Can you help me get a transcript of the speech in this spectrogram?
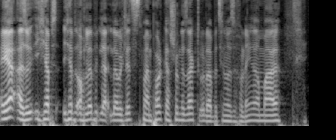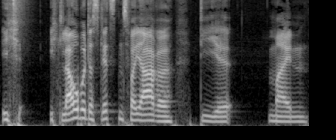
Ja, also ich habe ich hab's auch, glaube glaub ich, letztes Mal im Podcast schon gesagt oder beziehungsweise vor längerem Mal. Ich, ich glaube, dass die letzten zwei Jahre, die mein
